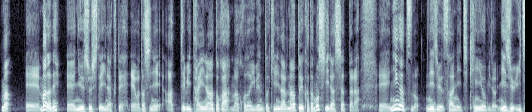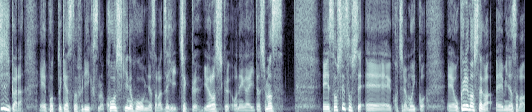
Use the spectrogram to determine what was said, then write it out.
まあ、えー、まだね、えー、入手していなくて、えー、私に会ってみたいなとか、まあ、このイベント気になるなという方もしいらっしゃったら、え、2月の23日金曜日の21時から、え、ポッドキャストフリークスの公式の方を皆様ぜひチェックよろしくお願いいたします。えー、そしてそして、えー、こちらもう一個、えー、遅れましたが、え皆様、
